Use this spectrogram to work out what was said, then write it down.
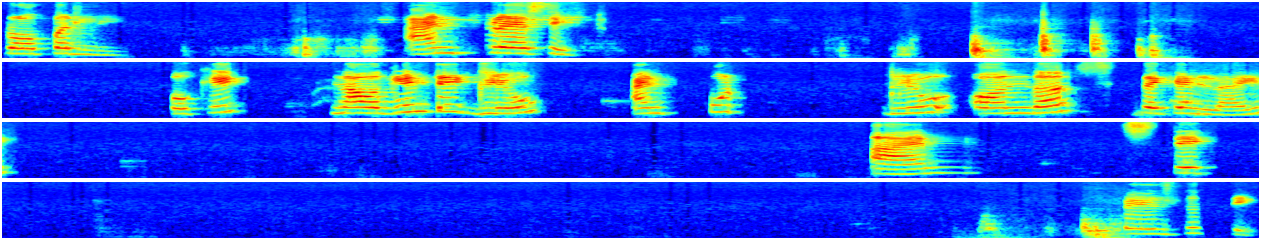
properly and press it. Okay. Now again take glue and put glue on the second line. And stick. Press the stick.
